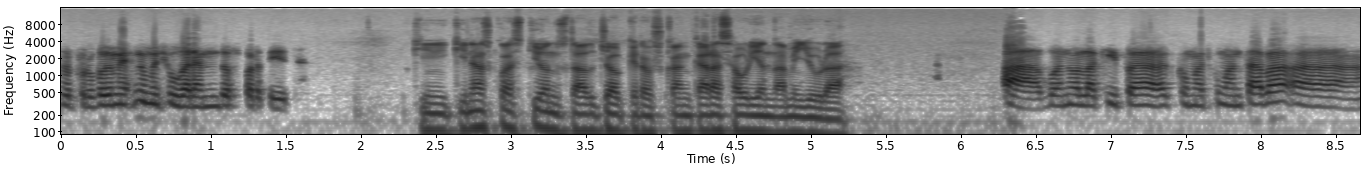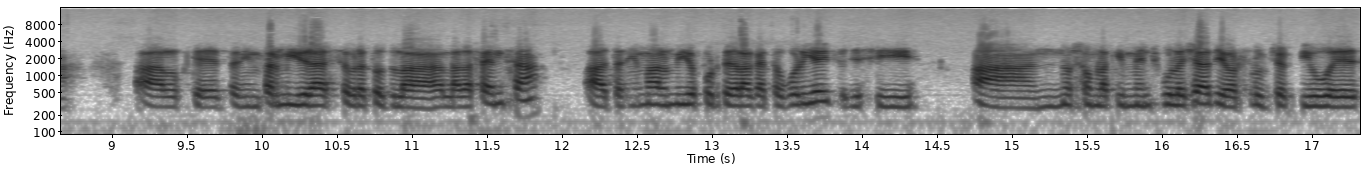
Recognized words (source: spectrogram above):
el proper mes només jugarem dos partits. Quin, quines qüestions del joc creus que encara s'haurien de millorar? Uh, bueno, l'equip, uh, com et comentava, uh, el que tenim per millorar és sobretot la, la defensa. Uh, tenim el millor porter de la categoria i tot i així uh, no som l'equip menys golejat, llavors l'objectiu és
